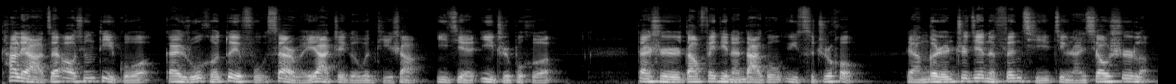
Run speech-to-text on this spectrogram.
他俩在奥匈帝国该如何对付塞尔维亚这个问题上意见一直不合。但是，当斐迪南大公遇刺之后，两个人之间的分歧竟然消失了，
